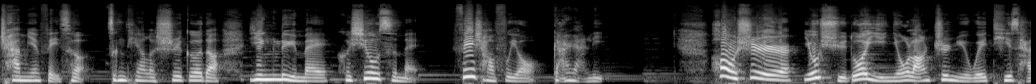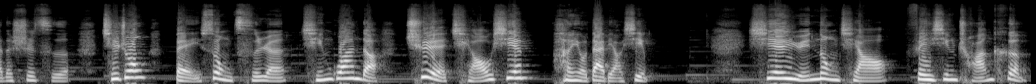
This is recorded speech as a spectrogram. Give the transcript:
缠绵悱恻，增添了诗歌的音律美和修辞美，非常富有感染力。后世有许多以牛郎织女为题材的诗词，其中北宋词人秦观的《鹊桥仙》很有代表性。纤云弄巧，飞星传恨，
